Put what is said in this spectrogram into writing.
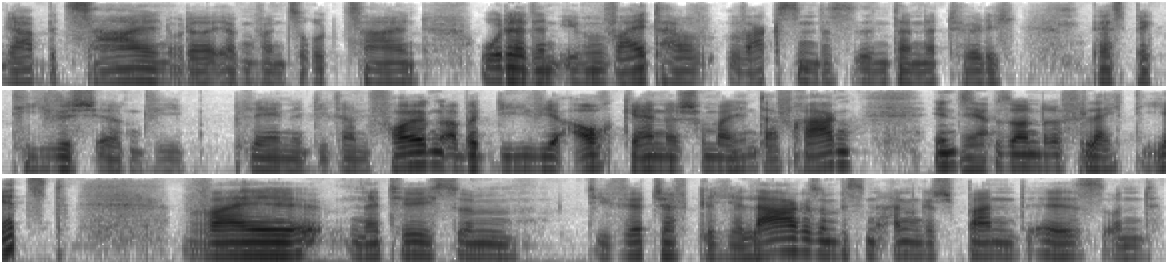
ja, bezahlen oder irgendwann zurückzahlen oder dann eben weiter wachsen. Das sind dann natürlich perspektivisch irgendwie Pläne, die dann folgen, aber die wir auch gerne schon mal hinterfragen, insbesondere ja. vielleicht jetzt, weil natürlich so die wirtschaftliche Lage so ein bisschen angespannt ist und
